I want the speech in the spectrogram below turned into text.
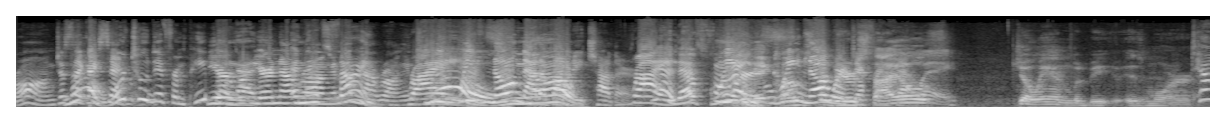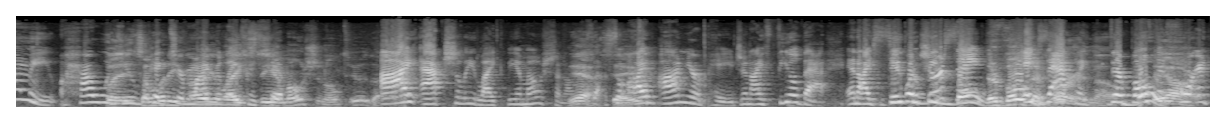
wrong. Just No, like I said, we're two different people. You're in that, you're not and wrong, that's and I'm not wrong. And Right. we- We've known that about each other. right Yeah, that's of course. When We- it we know we're their different that way. Joann would be is more. Tell me, how would But you picture my probably likes the relationship? emotional too, though. I actually like the emotional. Yeah, So, so? I'm on your page and I feel that. And I see what you're be saying. They're both exactly. important, though. They're both They are. important.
